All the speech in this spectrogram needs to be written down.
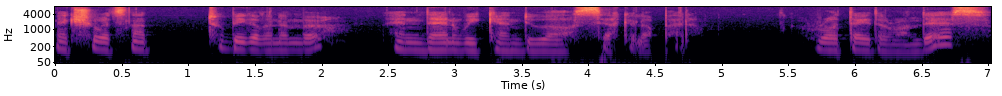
Make sure it's not too big of a number. And then we can do our circular pattern rotate around this.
